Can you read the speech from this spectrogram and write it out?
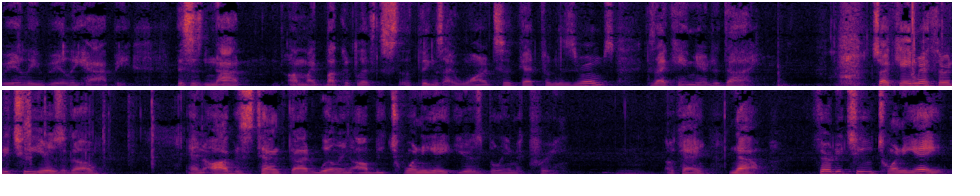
really, really happy. This is not on my bucket list of things I wanted to get from these rooms because I came here to die. So I came here 32 years ago, and August 10th, God willing, I'll be 28 years bulimic free. Mm. Okay? Now, 32, 28,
